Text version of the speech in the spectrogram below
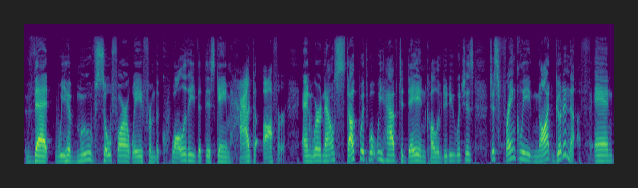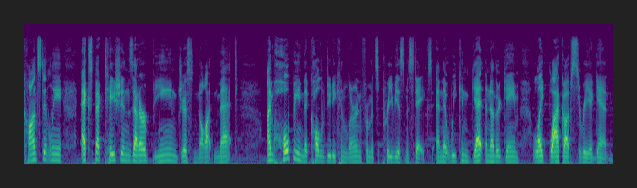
that we have moved so far away from the quality that this game had to offer. And we're now stuck with what we have today in Call of Duty, which is just frankly not good enough and constantly expectations that are being just not met. I'm hoping that Call of Duty can learn from its previous mistakes and that we can get another game like Black Ops 3 again.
